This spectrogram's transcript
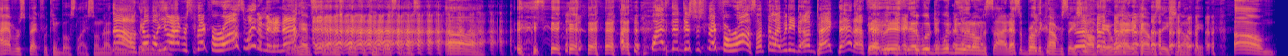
I have respect for Kimbo Slice, so I'm not. No, come on, you don't have respect for Ross. Wait a minute now. We have, have respect for Kimbo Slice. Uh, Why is there disrespect for Ross? I feel like we need to unpack that outside. we'll do, we'll do that on the side. That's a brother conversation off here. We'll have that conversation off here. Um,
